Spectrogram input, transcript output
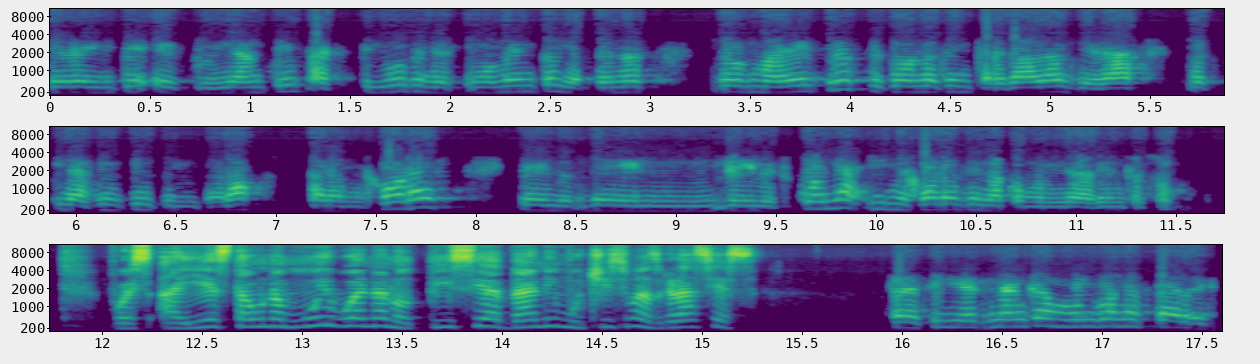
de 20 estudiantes activos en este momento y apenas dos maestros que son las encargadas de dar las clases que utilizará para mejoras de, de la escuela y mejoras de la comunidad en resumen. Pues ahí está una muy buena noticia. Dani, muchísimas gracias. Así es, Blanca, muy buenas tardes.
